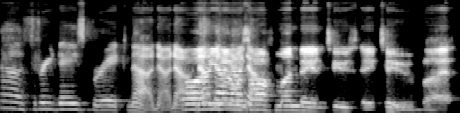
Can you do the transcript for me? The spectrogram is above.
oh, three days break. No, no, no, well, no, I mean, no, I no, was off Monday and Tuesday too, but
